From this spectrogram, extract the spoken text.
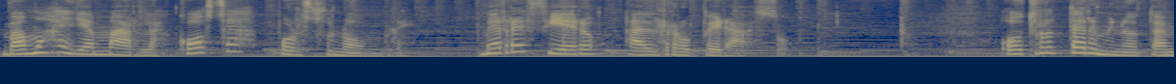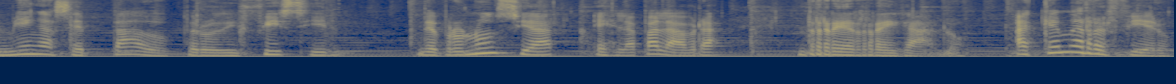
Vamos a llamar las cosas por su nombre. Me refiero al roperazo. Otro término también aceptado pero difícil de pronunciar es la palabra re-regalo. ¿A qué me refiero?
